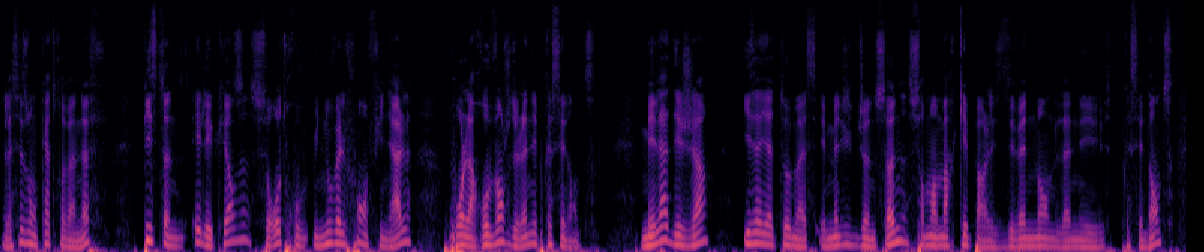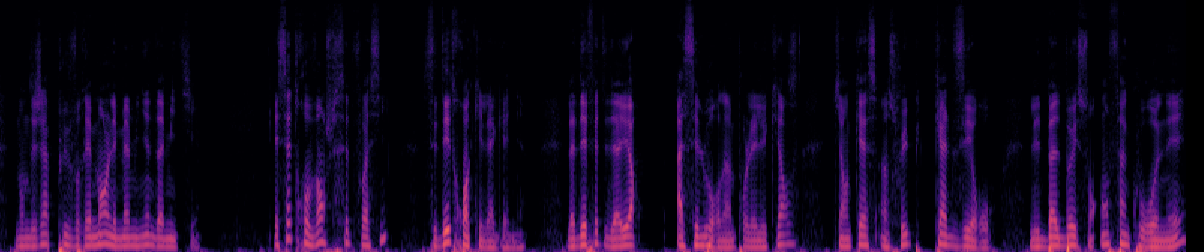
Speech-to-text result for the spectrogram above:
la saison 89, Pistons et Lakers se retrouvent une nouvelle fois en finale pour la revanche de l'année précédente. Mais là déjà, Isaiah Thomas et Magic Johnson, sûrement marqués par les événements de l'année précédente, n'ont déjà plus vraiment les mêmes liens d'amitié. Et cette revanche, cette fois-ci, c'est Détroit qui la gagne. La défaite est d'ailleurs assez lourde hein, pour les Lakers, qui encaissent un sweep 4-0. Les Bad Boys sont enfin couronnés,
